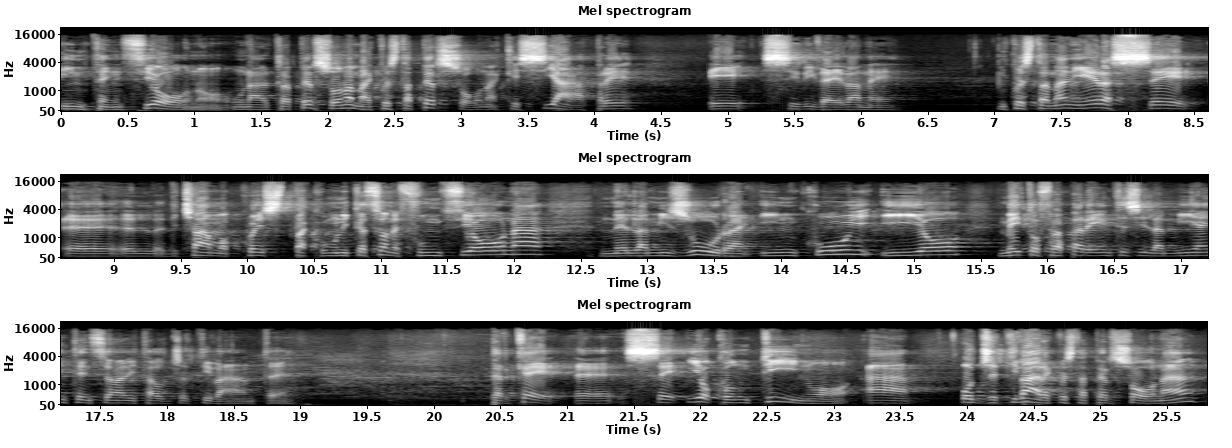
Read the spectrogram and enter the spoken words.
intenziono un'altra persona, ma è questa persona che si apre e si rivela a me. In questa maniera se eh, diciamo, questa comunicazione funziona nella misura in cui io metto fra parentesi la mia intenzionalità oggettivante. Perché eh, se io continuo a oggettivare questa persona,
